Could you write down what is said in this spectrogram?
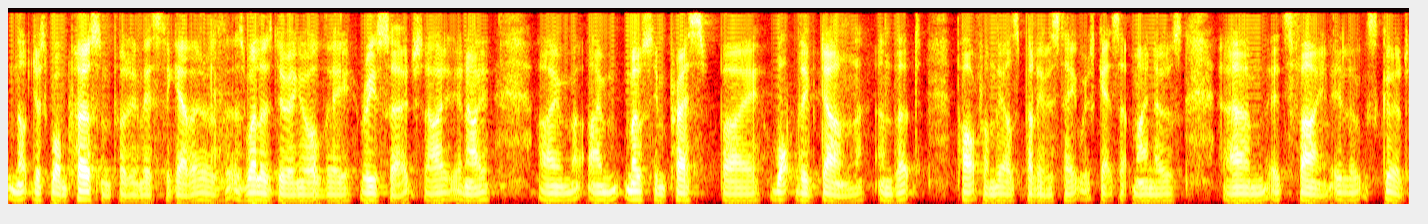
not just one person putting this together, as, as, well as doing all the research. So I, you know, I'm, I'm most impressed by what they've done, and that apart from the odd spelling mistake which gets up my nose, um, it's fine. It looks good.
